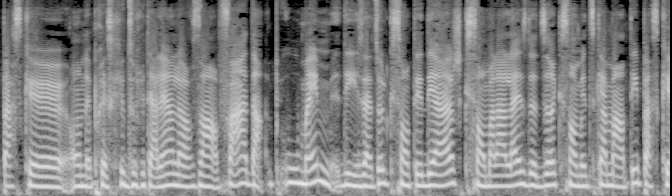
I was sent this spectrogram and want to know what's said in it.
parce que on a prescrit du Ritalin à leurs enfants, ou même des adultes qui sont TDAH, qui sont mal à l'aise de dire qu'ils sont médicamentés parce que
